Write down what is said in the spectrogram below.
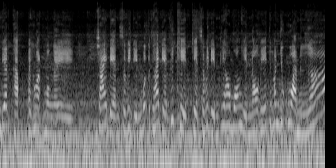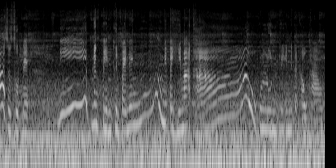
เอ็นเดียดครับไปฮอดมองไงชายแดนสวีเดนบ่ชายแดนคือเขตเขตสวีเดนที่เฮามองเห็นนอร์เวย์ที่มันอยู่ขั้วเหนือสุดๆแม่นี่หนึ่งปีนขึ้นไปเนี่ยมีแต่หิมะขาวคุณลุนคือมีแต่ขาวๆ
